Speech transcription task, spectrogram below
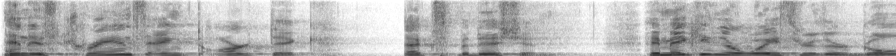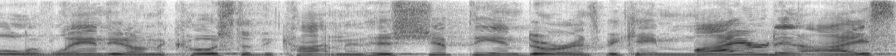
and his transantarctic expedition. Hey, making their way through their goal of landing on the coast of the continent, his ship, the Endurance, became mired in ice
